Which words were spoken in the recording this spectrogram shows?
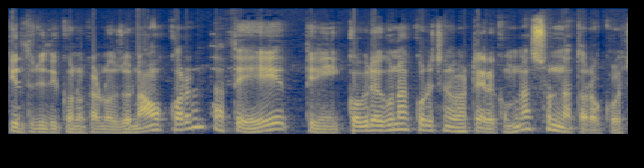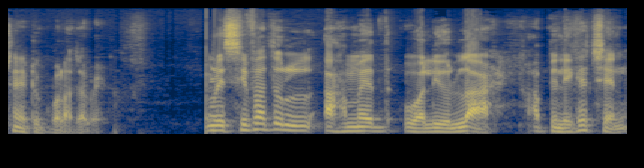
কিন্তু যদি কোনো কারণে ওজু নাও করেন, তাতে তিনি কবিরা গুণা করেছেন ব্যাপারটা এরকম না সুন্নাতর করেছেন, এটুকু বলা যাবে। এমনি সিফাতুল আহমেদ ওয়ালিউল্লাহ, আপনি লিখেছেন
